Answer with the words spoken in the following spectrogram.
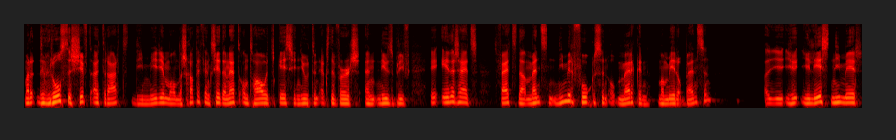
Maar de grootste shift uiteraard die Medium onderschat heeft, en ik zei het net, onthoud het Casey Newton, X The Verge en Nieuwsbrief. E- Enerzijds het feit dat mensen niet meer focussen op merken, maar meer op mensen. Eh, Je, je, je leest niet meer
